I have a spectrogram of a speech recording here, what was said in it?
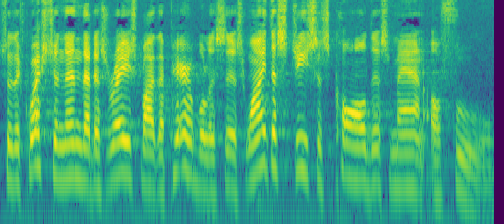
So the question then that is raised by the parable is this why does Jesus call this man a fool?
